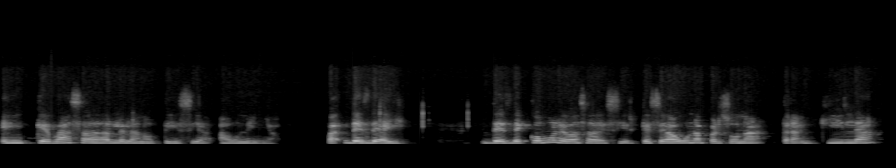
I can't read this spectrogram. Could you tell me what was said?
en que vas a darle la noticia a un niño. Desde ahí, desde cómo le vas a decir, que sea una persona tranquila,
